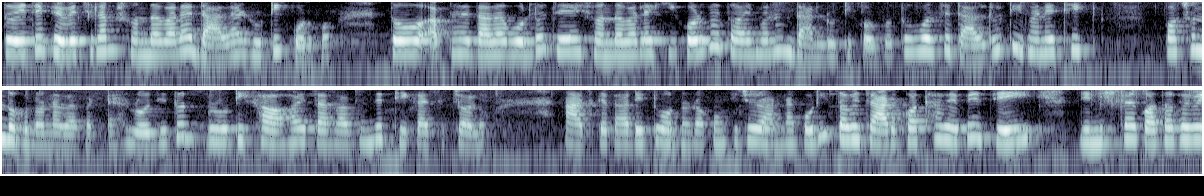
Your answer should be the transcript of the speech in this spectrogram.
তো এই যে ভেবেছিলাম সন্ধ্যাবেলায় ডাল আর রুটি করব। তো আপনাদের দাদা বলল যে সন্ধ্যাবেলায় কি করবে? তো আমি বললাম ডাল রুটি করব। তো বলছে ডাল রুটি? মানে ঠিক পছন্দ হলো না ব্যাপারটা। রোজই তো রুটি খাওয়া হয়। তা ভাবলাম যে ঠিক আছে, চলো। আজকে তাহলে একটু অন্যরকম কিছু রান্না করি। তবে যার কথা ভেবে, যেই জিনিসটার কথা ভেবে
